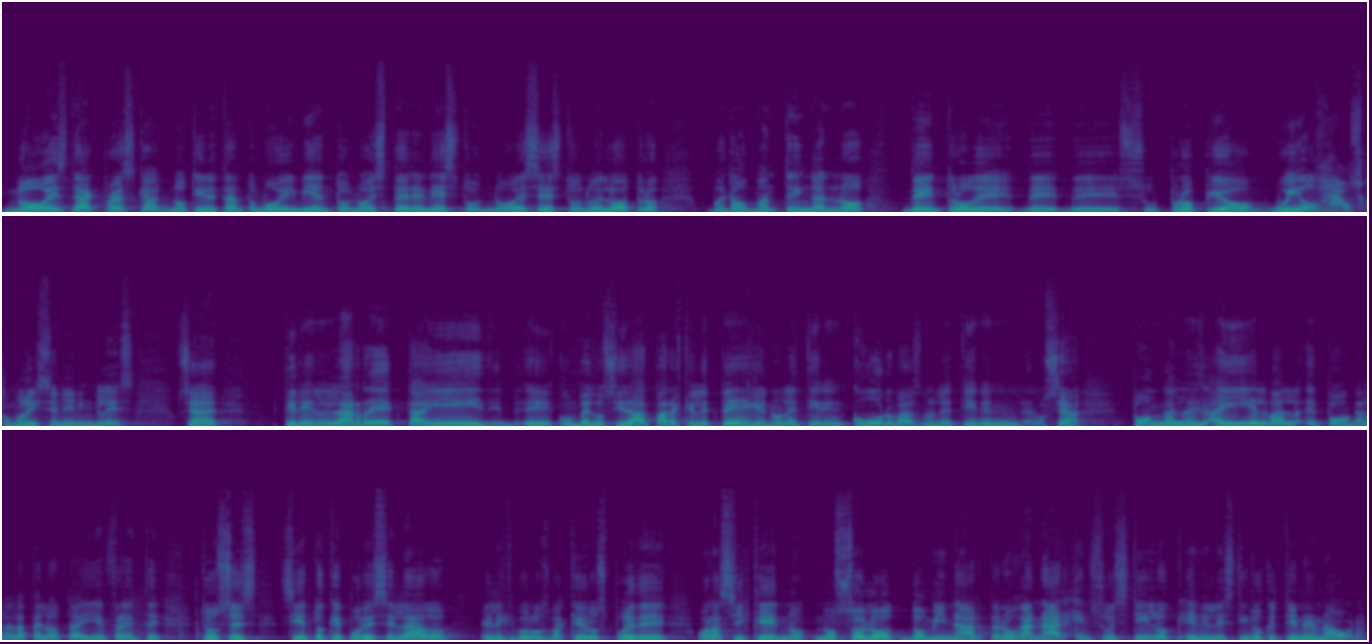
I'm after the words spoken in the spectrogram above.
no es Dak Prescott, no tiene tanto movimiento, no esperen esto, no es esto, no el otro, bueno, manténganlo dentro de, de- de su propio wheelhouse, como dicen en inglés. O sea, tiren la recta ahí eh, con velocidad para que le pegue, no le tiren curvas, no le tienen, o sea, pónganle ahí el eh, pónganle la pelota ahí enfrente. Entonces, siento que por ese lado el equipo de los vaqueros puede ahora sí que no, no solo dominar, pero ganar en su estilo, en el estilo que tienen ahora,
